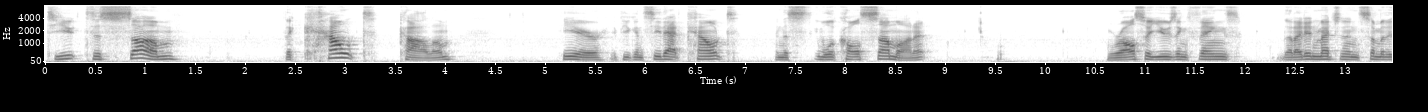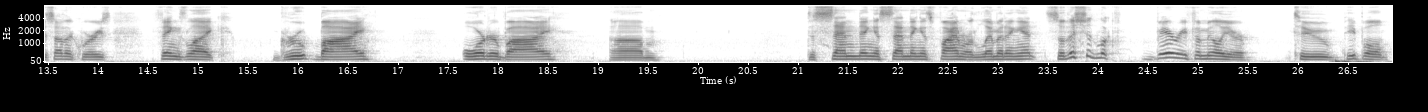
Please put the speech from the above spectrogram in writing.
to, to sum the count column here, if you can see that count, and this we'll call sum on it. We're also using things that I didn't mention in some of these other queries, things like group by, order by, um, descending, ascending is fine. We're limiting it. So this should look very familiar to people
